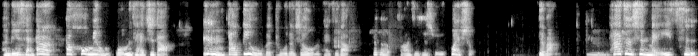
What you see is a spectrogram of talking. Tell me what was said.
很零散。当然到后面我我们才知道，到第五个图的时候我们才知道，这个房子是属于怪兽，对吧？嗯，它这是每一次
